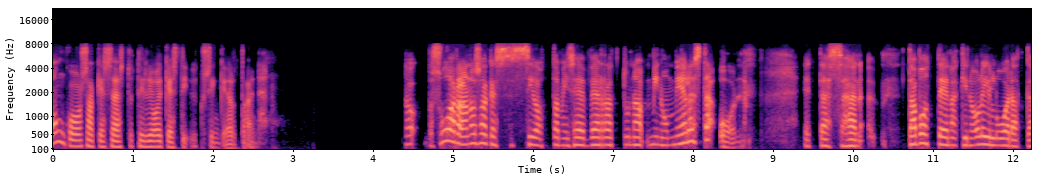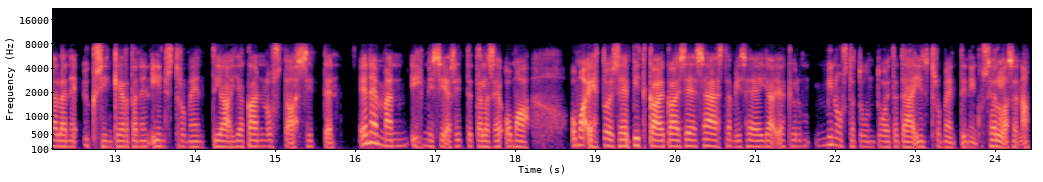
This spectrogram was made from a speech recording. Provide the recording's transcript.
Onko osakesäästötili oikeasti yksinkertainen? No, suoraan osakesijoittamiseen verrattuna minun mielestä on. Että tässähän tavoitteenakin oli luoda tällainen yksinkertainen instrumentti ja, ja kannustaa sitten enemmän ihmisiä sitten tällaiseen oma, omaehtoiseen pitkäaikaiseen säästämiseen ja, ja kyllä minusta tuntuu, että tämä instrumentti niin kuin sellaisena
